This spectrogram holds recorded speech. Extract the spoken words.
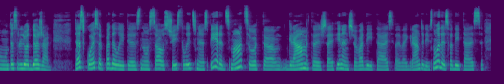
un tas ir ļoti dažādi. Tas, ko es varu padalīties no savas šīs līdzinājās pieredzes, mācot uh, grāmatvežus vai finanšu vadītājus vai, vai grāmatvedības nodeļas vadītājus, uh,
